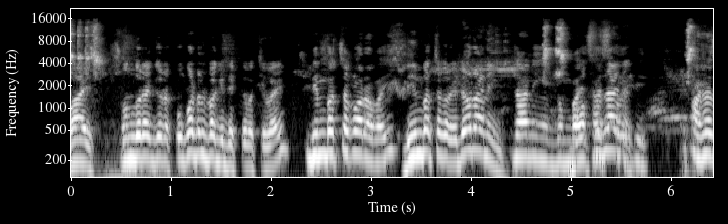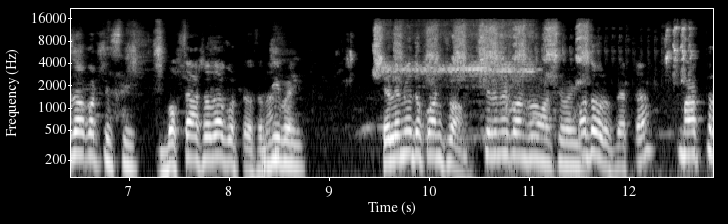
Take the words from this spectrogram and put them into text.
ভাই সুন্দর এক জোড়া কোকাটেল পাখি দেখতে পাচ্ছি ভাই। ডিম বাচ্চা করা ভাই। ডিম বাচ্চা করে এটাও রানিং জানি একদম ভাই? আসা যাওয়া করতেছি। বক্সে আসা যাওয়া করতে আছে না? জি ভাই। ছেলে মেয়ে তো কনফার্ম ছেলে মেয়ে কনফার্ম আছে ভাই। কত একটা মাত্র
